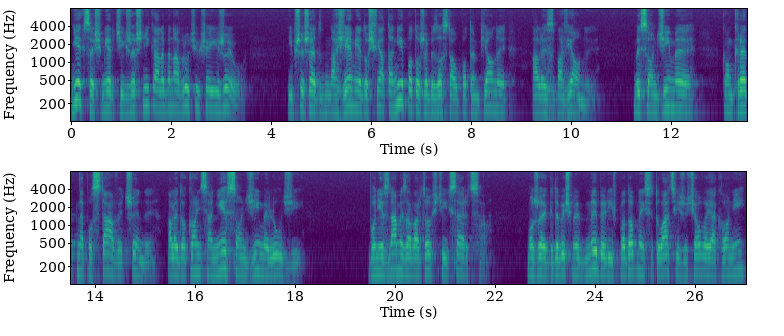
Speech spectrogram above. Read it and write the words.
nie chce śmierci grzesznika, ale by nawrócił się i żył. I przyszedł na ziemię, do świata nie po to, żeby został potępiony, ale zbawiony My sądzimy konkretne postawy, czyny, ale do końca nie sądzimy ludzi, bo nie znamy zawartości ich serca. Może gdybyśmy my byli w podobnej sytuacji życiowej jak oni,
